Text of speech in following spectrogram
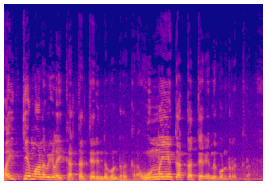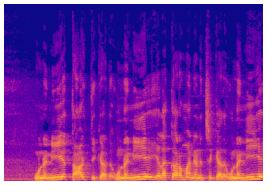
பைத்தியமானவைகளை கர்த்தர் தெரிந்து கொண்டிருக்கிறார். உன்னையும் கர்த்தர் தெரிந்து கொண்டிருக்கிறார். உன்னை நீயே தாழ்த்திக்காத உன்னை நீயே இலக்காரமாக நினச்சிக்காத உன்னை நீயே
